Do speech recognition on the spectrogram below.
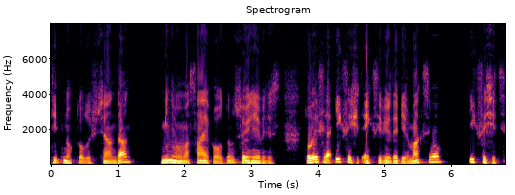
dip nokta oluşacağından minimuma sahip olduğunu söyleyebiliriz. Dolayısıyla x eşit eksi 1'de bir maksimum, x eşit e,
